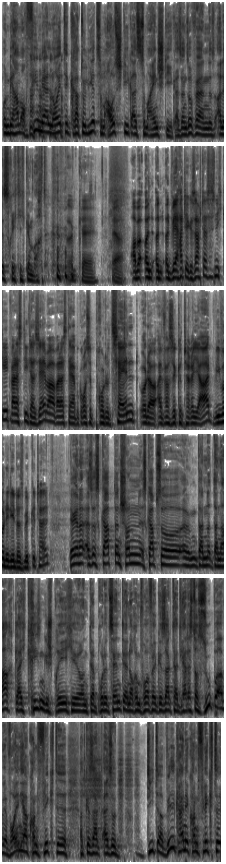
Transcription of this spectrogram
Und mir haben auch viel mehr Leute gratuliert zum Ausstieg als zum Einstieg. Also insofern ist alles richtig gemacht. Okay. Ja. Aber und, und, und wer hat dir gesagt, dass es nicht geht? War das Dieter selber? War das der große Produzent oder einfach Sekretariat? Wie wurde dir das mitgeteilt? Ja, genau. Also es gab dann schon, es gab so ähm, dann danach gleich Krisengespräche und der Produzent, der noch im Vorfeld gesagt hat, ja, das ist doch super, wir wollen ja Konflikte, hat gesagt, also Dieter will keine Konflikte.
